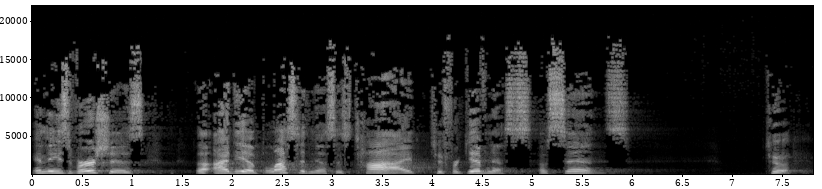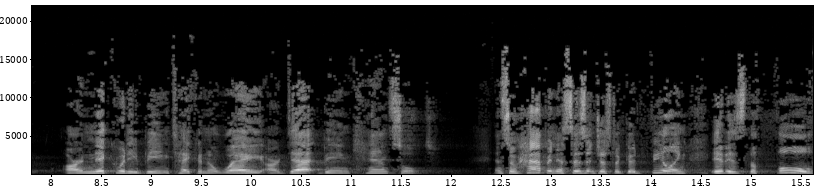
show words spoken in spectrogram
In these verses, the idea of blessedness is tied to forgiveness of sins, to our iniquity being taken away, our debt being canceled. And so happiness isn't just a good feeling, it is the full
